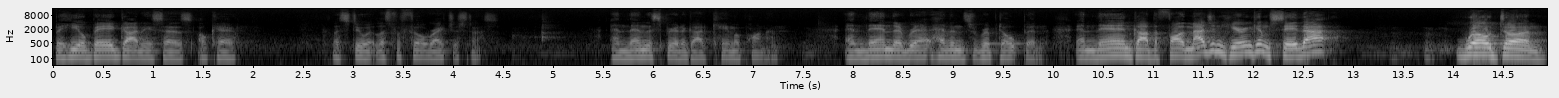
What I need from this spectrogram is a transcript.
but he obeyed God and he says, okay, let's do it. Let's fulfill righteousness. And then the Spirit of God came upon him. And then the re- heavens ripped open. And then God the Father, imagine hearing him say that. Well done.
